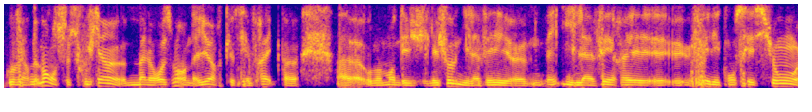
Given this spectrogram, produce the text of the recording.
gouvernement, on se souvient malheureusement d'ailleurs que c'est vrai qu'au euh, moment des gilets jaunes, il avait euh, il avait fait des concessions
